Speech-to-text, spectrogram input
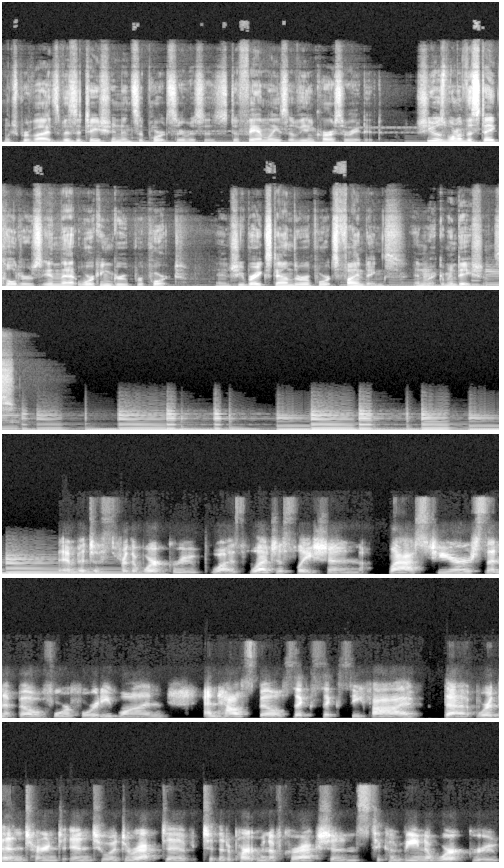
which provides visitation and support services to families of the incarcerated. She was one of the stakeholders in that working group report, and she breaks down the report's findings and recommendations. The work group was legislation last year, Senate Bill 441 and House Bill 665 that were then turned into a directive to the Department of Corrections to convene a work group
